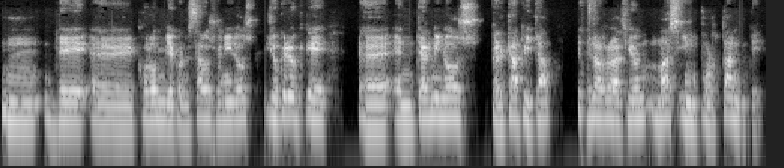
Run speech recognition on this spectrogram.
mm, de eh, Colombia con Estados Unidos, yo creo que eh, en términos per cápita es la relación más importante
